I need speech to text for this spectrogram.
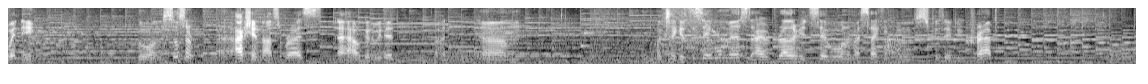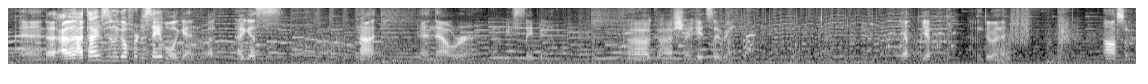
Whitney. Who I'm still sur actually I'm not surprised at how good we did. But, um... Looks like his Disable missed. I would rather he disable one of my Psychic moves because they do crap. And I, I, I, thought he was to go for Disable again, but I guess not. And now we're to be sleeping. Oh gosh, I hate sleeping. Yep, yep, I'm doing it. Awesome.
